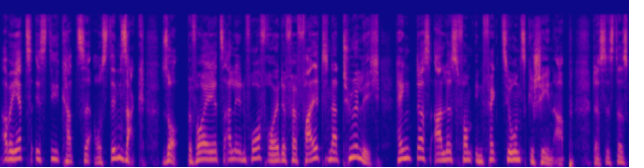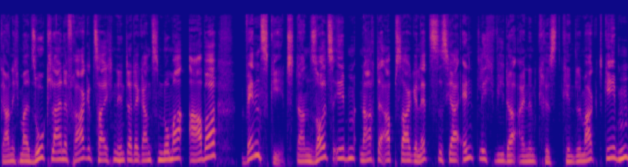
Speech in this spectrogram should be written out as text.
aber jetzt ist die Katze aus dem Sack. So, bevor ihr jetzt alle in Vorfreude verfallt, natürlich hängt das alles vom Infektionsgeschehen ab. Das ist das gar nicht mal so kleine Fragezeichen hinter der ganzen Nummer, aber wenn's geht, dann soll's eben nach der Absage letztes Jahr endlich wieder einen Christkindlmarkt geben.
